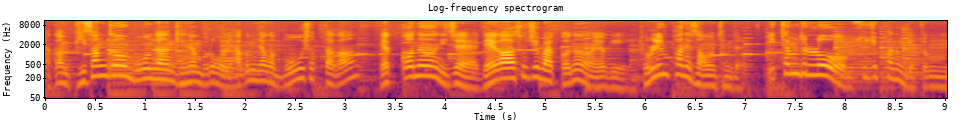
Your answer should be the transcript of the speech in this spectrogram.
약간 비상금 모은다는 개념으로 야금야금 모으셨다가 내 거는 이제 내가 수집할 거는 여기 돌림판에서 나오는 템들. 이 템들로 수집하는 게 좀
